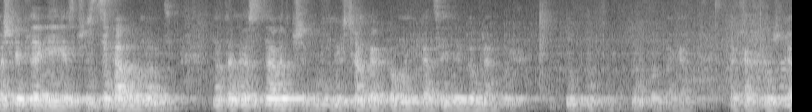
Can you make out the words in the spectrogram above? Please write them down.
oświetlenie jest przez całą noc, natomiast nawet przy głównych ciągach komunikacyjnych go brakuje. No to taka, taka kruszka.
